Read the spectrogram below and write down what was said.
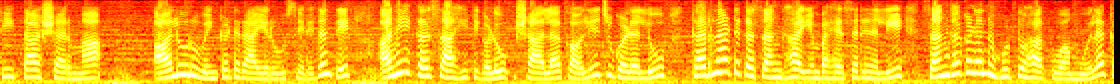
Ti Ta Sharma, Aluru ವೆಂಕಟರಾಯರು ಸೇರಿದಂತೆ ಅನೇಕ ಸಾಹಿತಿಗಳು ಶಾಲಾ ಕಾಲೇಜುಗಳಲ್ಲೂ ಕರ್ನಾಟಕ ಸಂಘ ಎಂಬ ಹೆಸರಿನಲ್ಲಿ ಸಂಘಗಳನ್ನು ಹುಟ್ಟುಹಾಕುವ ಮೂಲಕ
